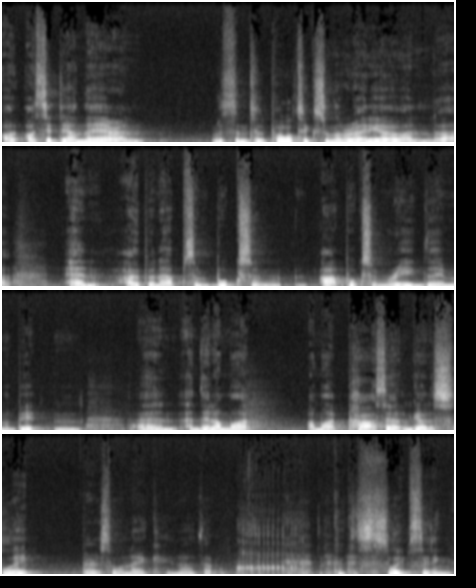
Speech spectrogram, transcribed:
I, I, sit down there and listen to the politics on the radio and uh, and open up some books and art books and read them a bit, and and and then I might I might pass out and go to sleep. Very sore neck, you know. That, can sleep sitting,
